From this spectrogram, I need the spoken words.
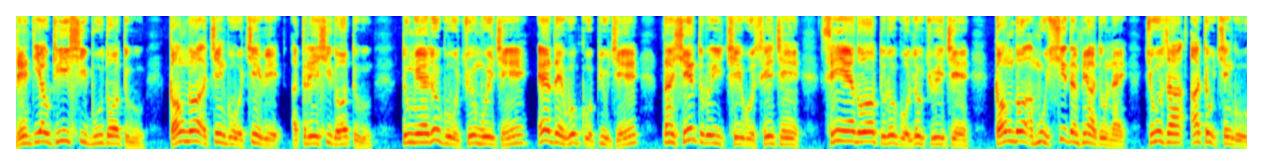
လင်တယောက်တည်းရှိဘူးသောသူ ကောင်းသောအကျင့်ကို ကျင့်၍အတရေရှိသောသူ သူငယ်တို့ကို ကျွေးမွေးခြင်း ဧည့်သည်ဝတ်ကိုပြုခြင်းတန်ရှင်းသူတို့၏ခြေကိုဆေးခြင်း ဆင်းရဲသောသူတို့ကိုလှုပ်ကြွေးခြင်း ကောင်းသောအမှုရှိသမျှတို့၌ကြိုးစားအားထုတ်ခြင်းကို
